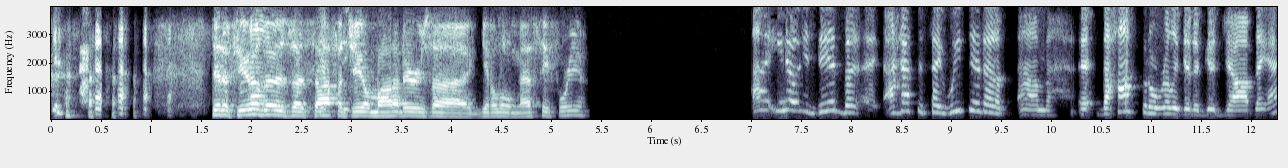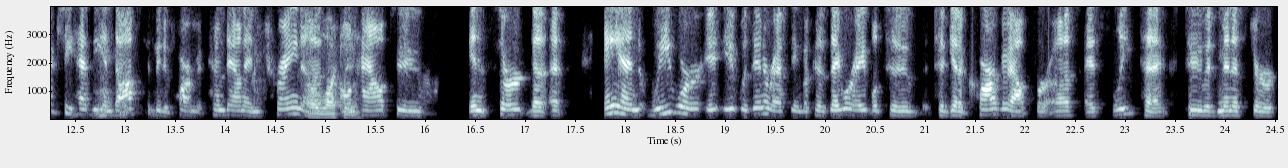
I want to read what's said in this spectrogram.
Did a few of um, those esophageal monitors uh, get a little messy for you? Uh, you know, it did, but I have to say we did a. Um, eh, the hospital really did a good job. They actually had the mm-hmm. endoscopy department come down and train oh, us oh, on how to insert the. Uh, and we were. It, it, was interesting because they were able to to get a carve out for us as sleep techs to administer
